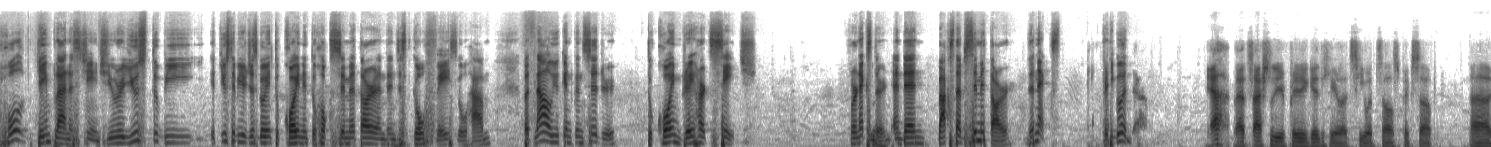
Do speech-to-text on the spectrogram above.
whole game plan has changed. You were used to be it used to be you're just going to coin into hook scimitar and then just go face, go ham. But now you can consider to coin Greyheart Sage for next turn and then backstab scimitar the next. Pretty good. Yeah, that's actually pretty good here. Let's see what Zels picks up. Uh,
